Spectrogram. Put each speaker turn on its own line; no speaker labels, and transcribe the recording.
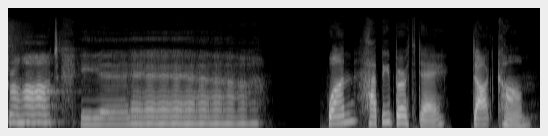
Isra'at, yeah.
One happy birthday dot com.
